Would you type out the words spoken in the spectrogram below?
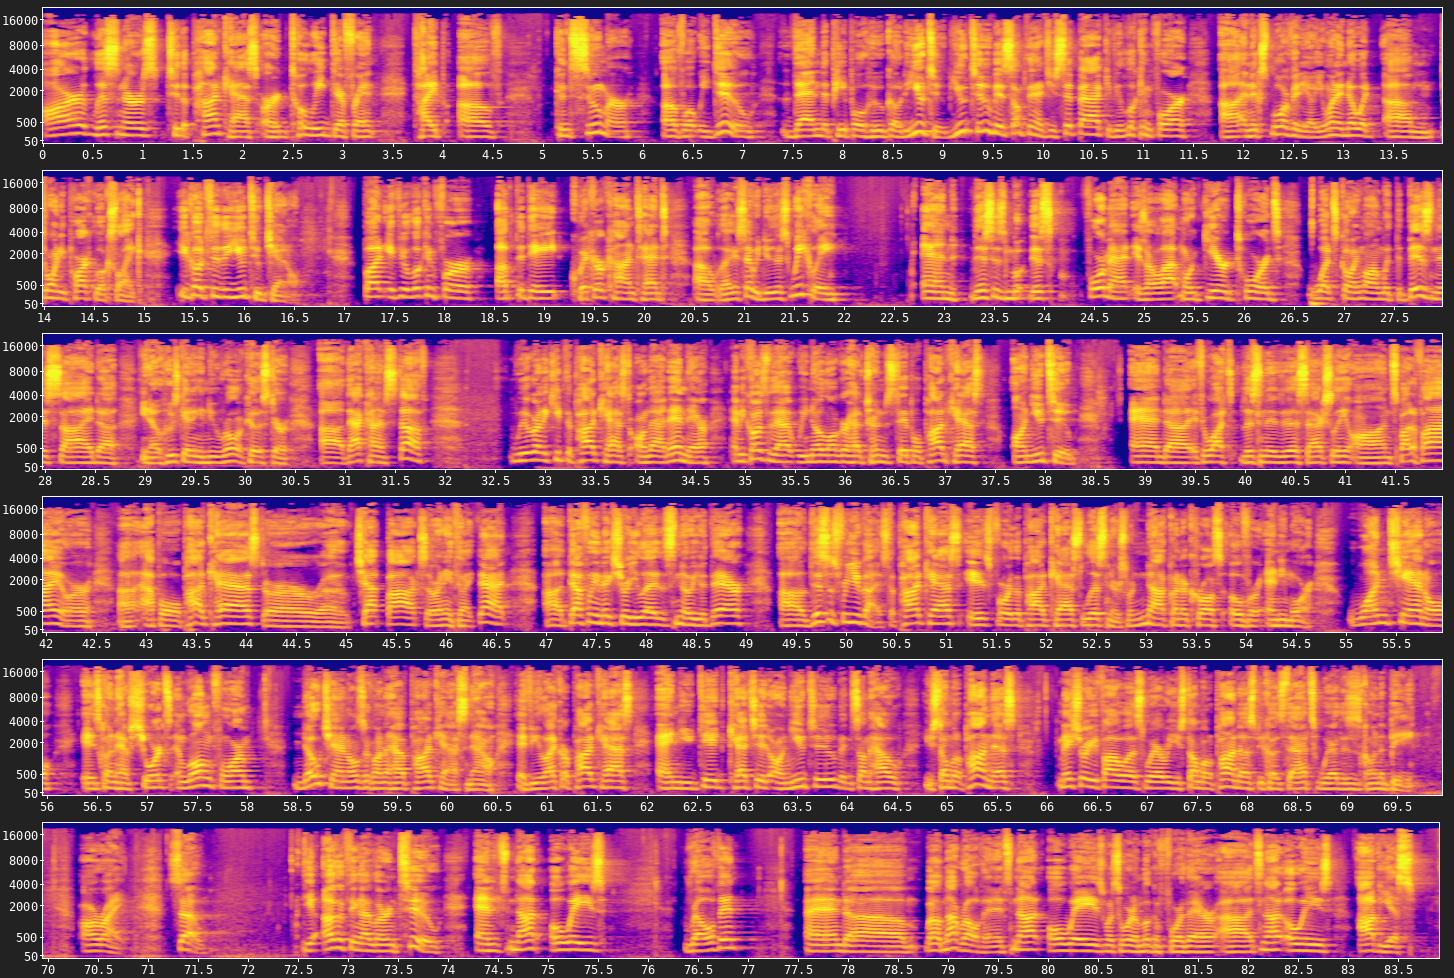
Our listeners to the podcast are a totally different type of consumer of what we do than the people who go to YouTube. YouTube is something that you sit back, if you're looking for uh, an explore video, you want to know what um, Dorney Park looks like, you go to the YouTube channel. But if you're looking for up to date, quicker content, uh, like I said, we do this weekly and this is this format is a lot more geared towards what's going on with the business side. Uh, you know, who's getting a new roller coaster, uh, that kind of stuff. We're going to keep the podcast on that end there, and because of that, we no longer have Trim Staple podcast on YouTube. And uh, if you're watching, listening to this actually on Spotify or uh, Apple Podcast or uh, Castbox or anything like that, uh, definitely make sure you let us know you're there. Uh, this is for you guys. The podcast is for the podcast listeners. We're not going to cross over anymore. One channel is going to have shorts and long form. No channels are going to have podcasts now. If you like our podcast and you did catch it on YouTube and somehow you stumbled upon this, Make sure you follow us wherever you stumble upon us because that's where this is going to be. All right. So, the other thing I learned too, and it's not always relevant, and um, well, not relevant. It's not always what's the word I'm looking for there. Uh, it's not always obvious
